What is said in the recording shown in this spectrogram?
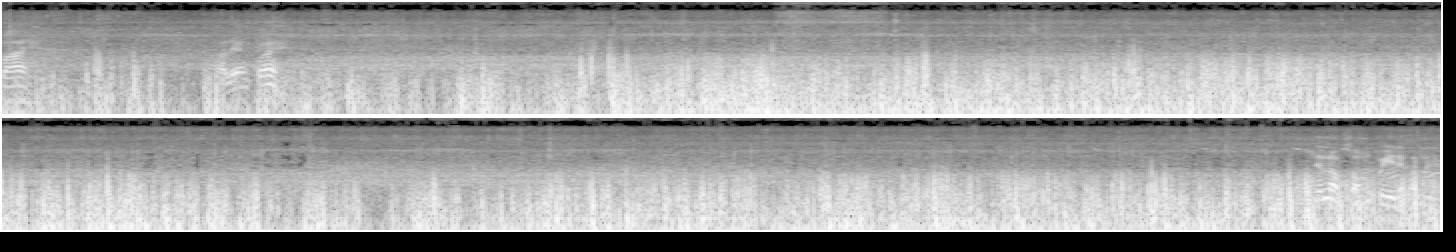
ไปไปขาแรงไปได้รอบสองปีนะครับเนี่ย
